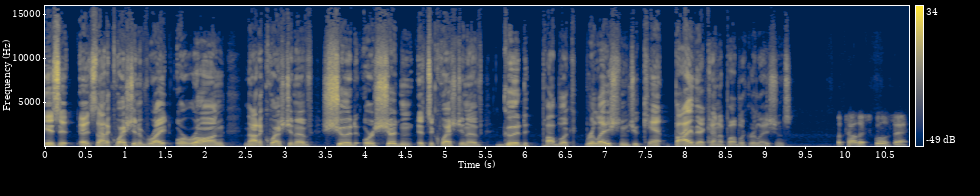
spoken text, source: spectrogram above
Is it? It's not a question of right or wrong, not a question of should or shouldn't. It's a question of good public relations. You can't buy that kind of public relations. Well tell the schools that.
